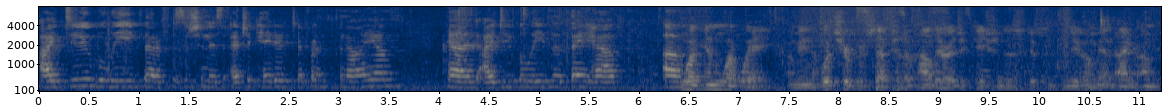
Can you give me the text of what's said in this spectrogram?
I do believe that a physician is educated different than I am, and I do believe that they have. Um, What, in what way? I mean, what's your perception of how their education is different from you? I mean, I'm, I'm,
